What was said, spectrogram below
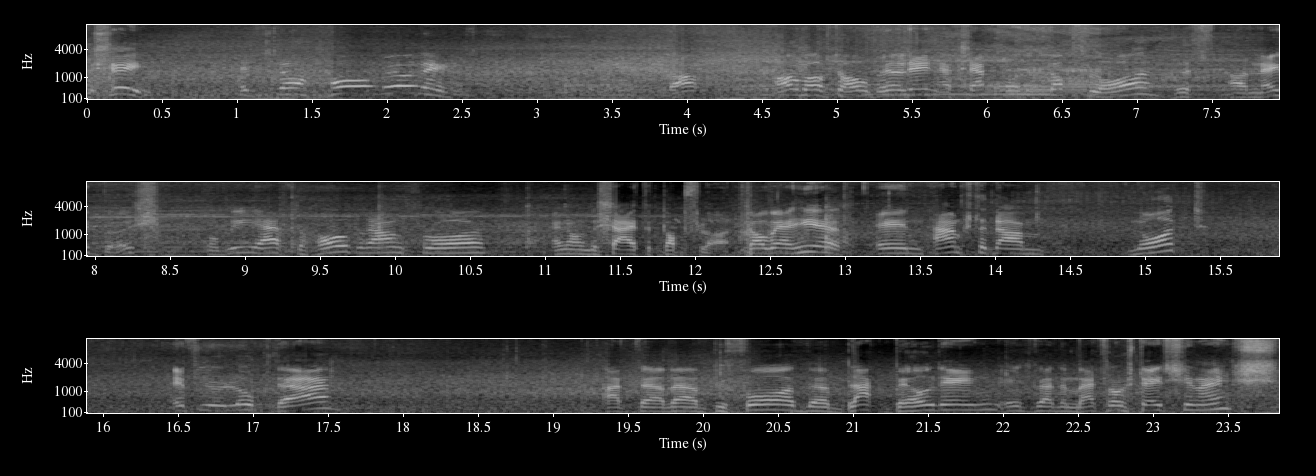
You see, it's the whole building. Well, almost the whole building except for the top floor with our neighbors. But we have the whole ground floor and on the side the top floor. So we're here in Amsterdam North. If you look there, at the, before the black building is where the metro station is.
